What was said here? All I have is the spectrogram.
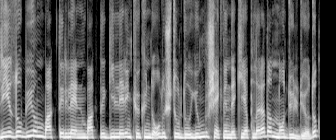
Rhizobium bakterilerinin baklagillerin kökünde kökünde oluşturduğu yumru şeklindeki yapılara da nodül diyorduk.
